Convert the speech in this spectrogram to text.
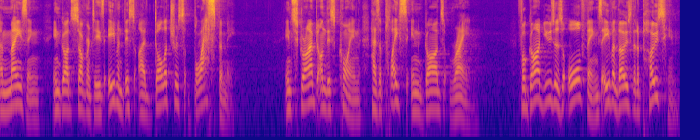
amazing in God's sovereignty is even this idolatrous blasphemy inscribed on this coin has a place in God's reign. For God uses all things, even those that oppose him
